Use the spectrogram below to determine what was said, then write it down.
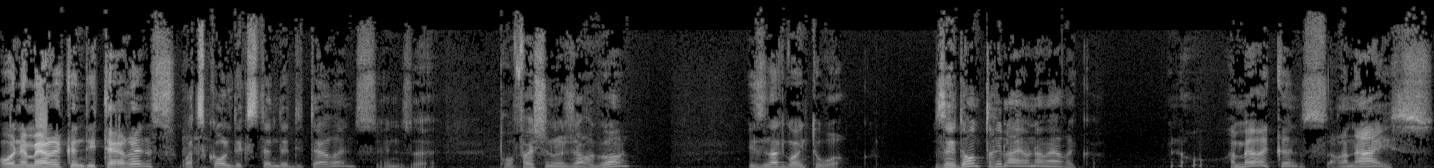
on American deterrence, what's called extended deterrence in the professional jargon, is not going to work. They don't rely on America. You know, Americans are nice.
